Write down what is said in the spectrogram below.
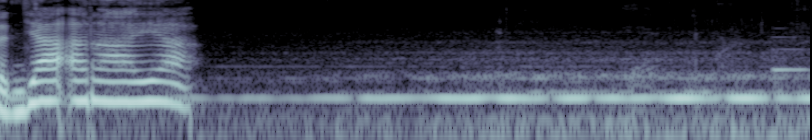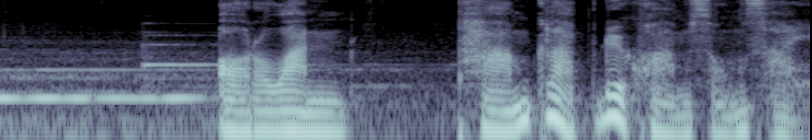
สัญญาอะไรอะ่ะ อรวรันถามกลับด้วยความสงสัย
